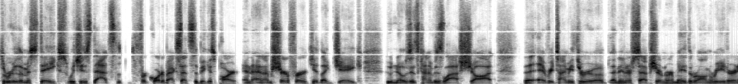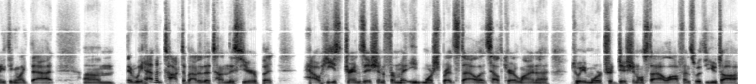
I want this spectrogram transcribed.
through the mistakes, which is that's the, for quarterbacks that's the biggest part. And and I'm sure for a kid like Jake who knows it's kind of his last shot, that every time he threw a, an interception or made the wrong read or anything like that, um, and we haven't talked about it a ton this year, but how he's transitioned from a more spread style at South Carolina to a more traditional style offense with Utah,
